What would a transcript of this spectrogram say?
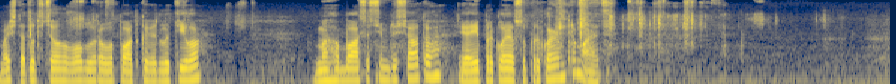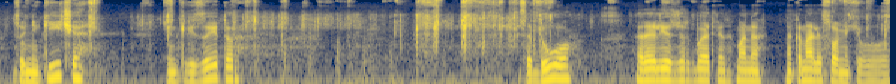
Бачите, тут в цього воблера лопатка відлетіла. Мегабаса 70-го. Я її приклеїв суперклеєм, тримається. Соні Кіче, Інквізитор. Це дуо. Реліз Джеркбет. Він в мене на каналі Соміків ловив.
